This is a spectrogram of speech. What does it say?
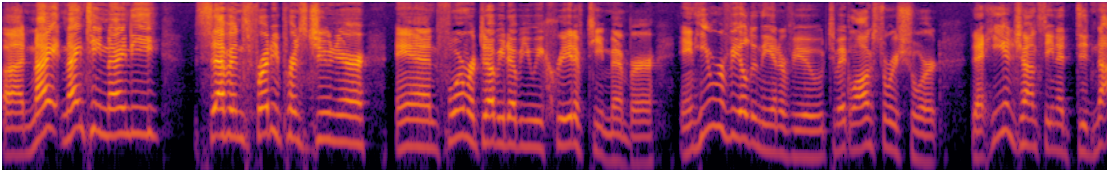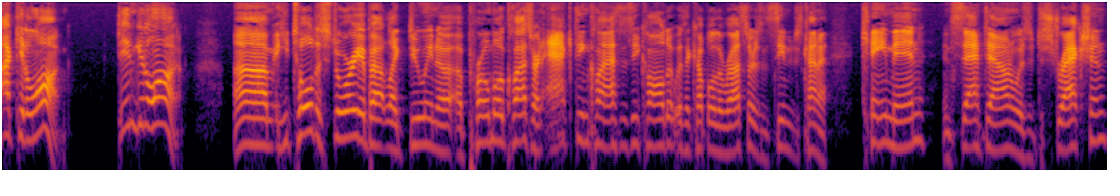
uh, ni- 1997's Freddie Prinze Jr., and former WWE creative team member. And he revealed in the interview, to make a long story short, that he and John Cena did not get along. Didn't get along. Um, he told a story about like doing a, a, promo class or an acting class, as he called it, with a couple of the wrestlers, and Cena just kind of came in and sat down. It was a distraction,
